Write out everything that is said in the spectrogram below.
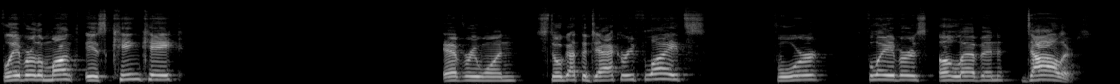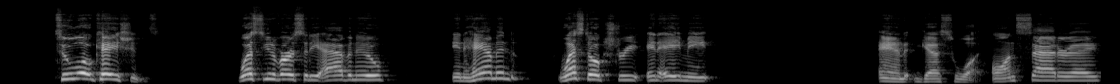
Flavor of the month is King Cake. Everyone still got the daiquiri flights. Four flavors, $11. Two locations West University Avenue in Hammond, West Oak Street in Amite. And guess what? On Saturday,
